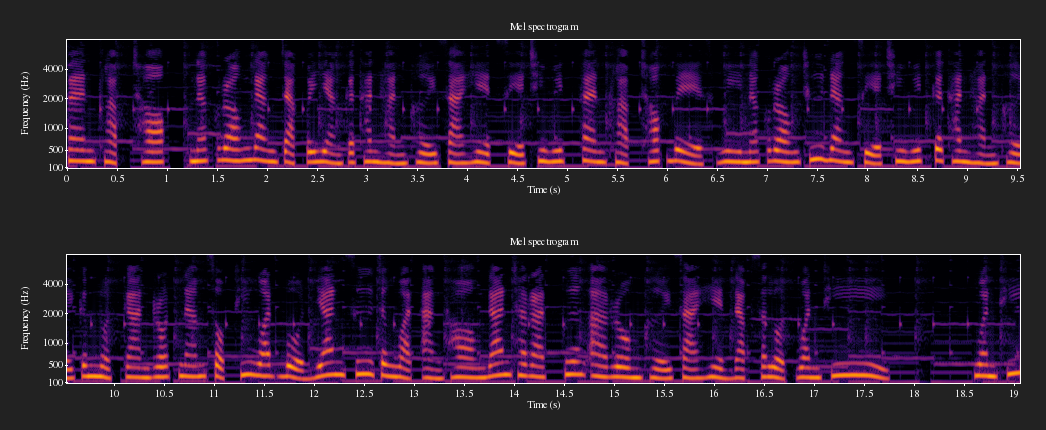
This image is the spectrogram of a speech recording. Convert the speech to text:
แฟนคลับช็อก นักร้องดังจากไปอย่างกระทันหันเผยสาเหตุเสียชีวิตแฟนคลับช็อกเบสวีนักร้องชื่อดังเสียชีวิตกระทันหันเผยกำหนดการรดน้ำศพที่วัดโบสถ์ย่านซื่อจังหวัดอ่างทองด้านชรัตเฟื่องอารมณ์เผยสาเหตุดับสลดวันที่ วันที่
